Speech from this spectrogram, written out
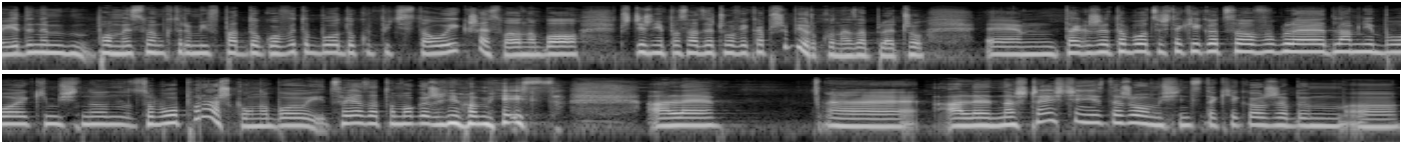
jedynym pomysłem, który mi wpadł do głowy, to było dokupić stoły i krzesła, no bo przecież nie posadzę człowieka przy biurku na zapleczu. Także to było coś takiego, co w ogóle dla mnie było jakimś, no, co było porażką, no bo co ja za to mogę, że nie mam miejsca. Ale, e, ale na szczęście nie zdarzyło mi się nic takiego, żebym e,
